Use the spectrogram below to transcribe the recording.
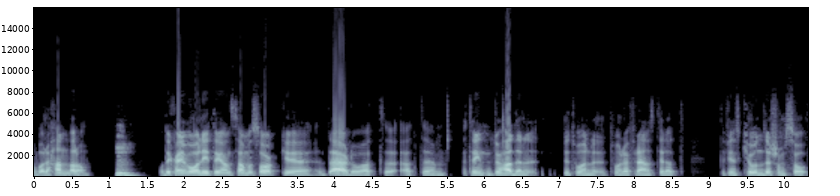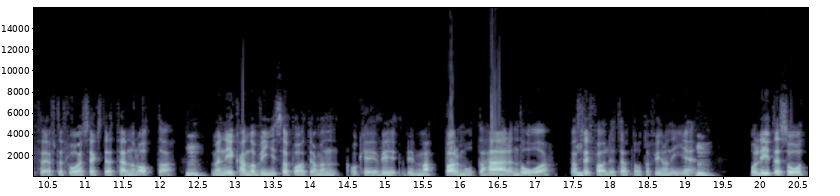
vad det handlar om. Mm. Och det kan ju vara lite grann samma sak eh, där då att, att eh, jag tänkte, du, hade, du tog en, tog en referens till att det finns kunder som så, efterfrågar 61508. Mm. Men ni kan då visa på att ja men okej okay, vi, vi mappar mot det här ändå. Fast mm. vi följer 13849. Mm. och lite så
